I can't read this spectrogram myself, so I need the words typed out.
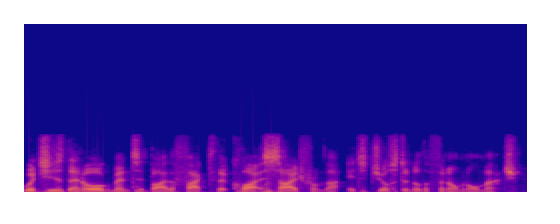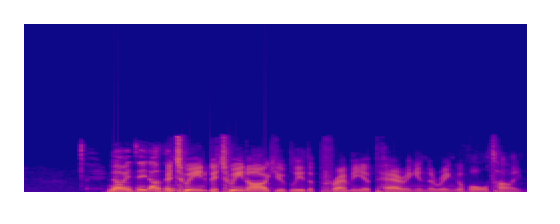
which is then augmented by the fact that, quite aside from that, it's just another phenomenal match. No, indeed. I think between between arguably the premier pairing in the ring of all time.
